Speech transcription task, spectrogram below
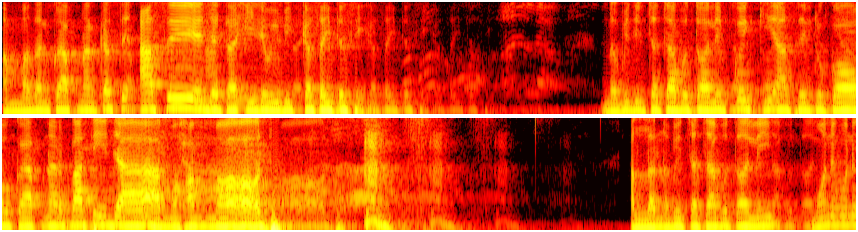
আম্মাদান কয়, আপনার কাছে আছে যেটা ইডে ওই ভিক্ষা চাইতেছি। নবীজির চাচা আবু তালিব কই কি আছে একটু কয়, আপনার বাতিজা মোহাম্মদ। আল্লাহ নবী চাচা আবু তালিব মনে মনে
